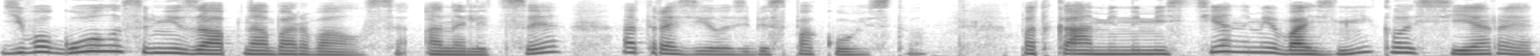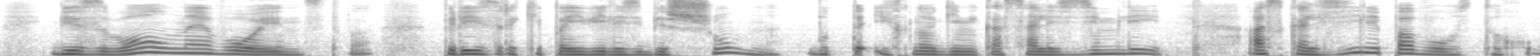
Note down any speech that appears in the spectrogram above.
его голос внезапно оборвался, а на лице отразилось беспокойство. Под каменными стенами возникло серое, безволное воинство. Призраки появились бесшумно, будто их ноги не касались земли, а скользили по воздуху.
